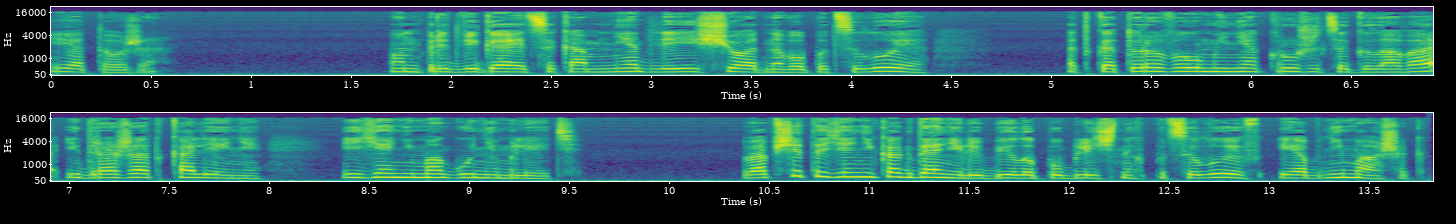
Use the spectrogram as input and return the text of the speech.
я тоже. Он придвигается ко мне для еще одного поцелуя, от которого у меня кружится голова и дрожат колени, и я не могу не млеть. Вообще-то я никогда не любила публичных поцелуев и обнимашек,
